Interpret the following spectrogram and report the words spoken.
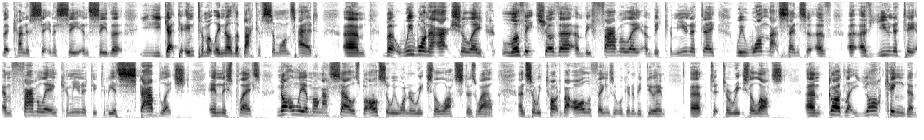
that kind of sit in a seat and see that you, you get to intimately know the back of someone's head. Um, but we want to actually love each other and be family and be community. We want that sense of, of unity and family and community to be established in this place, not only among ourselves, but also we want to reach the lost as well. And so we talked about all the things that we're going to be doing uh, to, to reach the lost. Um, God, let your kingdom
